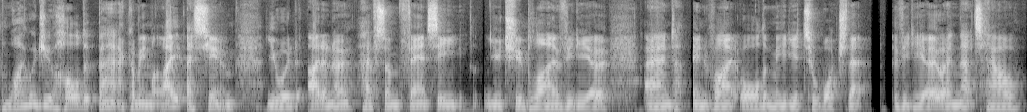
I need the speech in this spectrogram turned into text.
why would you hold it back? I mean, I assume you would, I don't know, have some fancy YouTube live video and invite all the media to watch that video, and that's how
